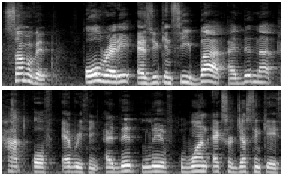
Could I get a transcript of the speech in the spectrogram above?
some of it already as you can see but I did not cut off everything. I did leave one extra just in case.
